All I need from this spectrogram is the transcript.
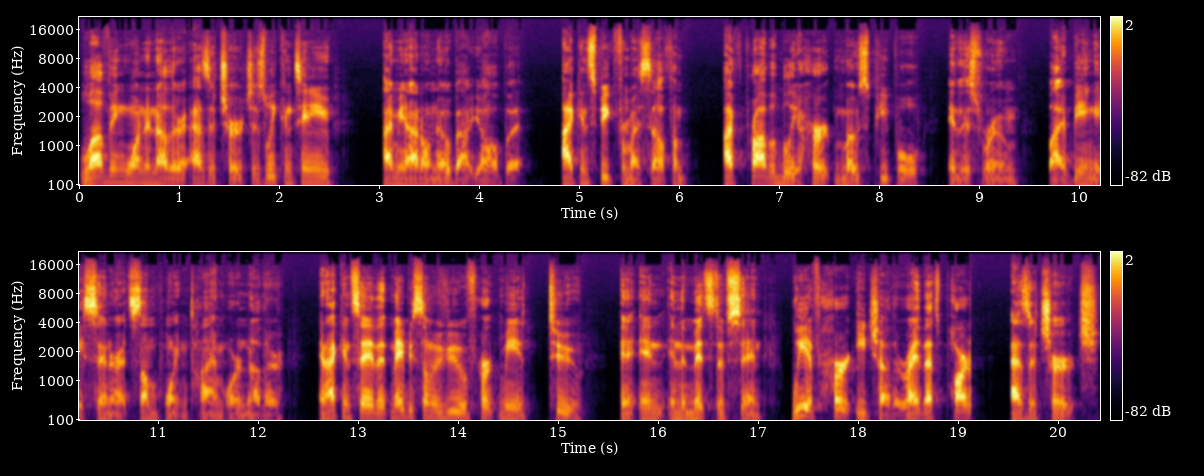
loving one another as a church, as we continue, I mean, I don't know about y'all, but I can speak for myself. I'm, I've probably hurt most people in this room by being a sinner at some point in time or another. And I can say that maybe some of you have hurt me too in, in, in the midst of sin. We have hurt each other, right? That's part of as a church.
